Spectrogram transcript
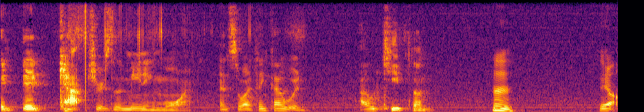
it, it captures the meaning more. And so I think I would I would keep them. Hmm. Yeah.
